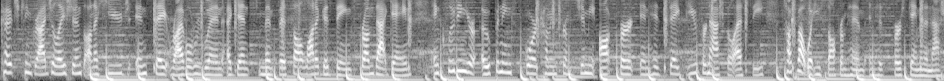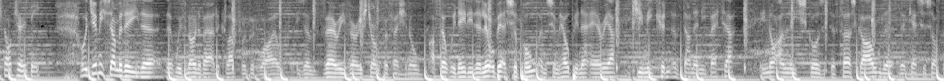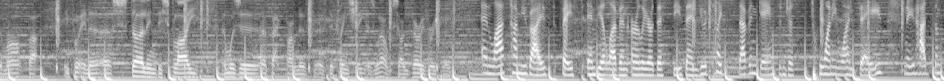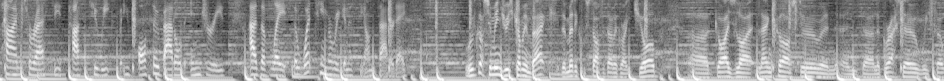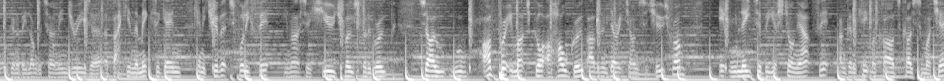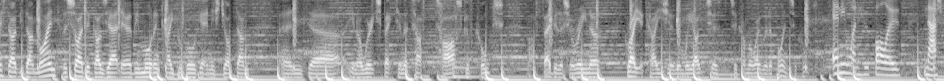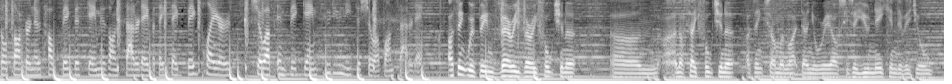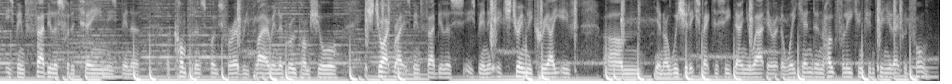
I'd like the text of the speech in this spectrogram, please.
Coach, congratulations on a huge in state rivalry win against Memphis. Saw a lot of good things from that game, including your opening score coming from Jimmy Ockford in his debut for Nashville SC. Talk about what you saw from him in his first game in a Nashville jersey. Well, Jimmy's somebody that, that we've known about at the club for a good while. He's a very, very strong professional. I felt we needed a little bit of support and some help in that area. Jimmy couldn't have done any better. He not only scores the first goal that, that gets us off the mark, but he put in a, a sterling display and was a, a backbone of, of, the clean sheet as well. So very, very pleased. And last time you guys faced Indy 11 earlier this season, you had played seven games in just 21 days. Now you've had some time to rest these past two weeks, but you've also battled injuries as of late. So what team are we going to see on Saturday? We've got some injuries coming back. The medical staff have done a great job. Uh, guys like Lancaster and, and uh, LaGrassa, we felt were going to be longer term injuries, are, are, back in the mix again. Kenny Tribbett's fully fit, you know, that's a huge boost for the group. So we'll, I've pretty much got a whole group other than Derek Jones to choose from. It will need to be a strong outfit. I'm going to keep my cards close to my chest, I hope you don't mind. The side that goes out there will be more than capable of getting this job done. And, uh, you know, we're expecting a tough task, of course fabulous arena, great occasion, and we hope to, to come away with the points, of course. Anyone who follows Nashville soccer knows how big this game is on Saturday, but they say big players show up in big games. Who do you need to show up on Saturday? I think we've been very, very fortunate. Um, and I say fortunate, I think someone like Daniel Rios, he's a unique individual. He's been fabulous for the team. He's been a, a confidence boost for every player in the group, I'm sure. Strike rate has been fabulous. He's been extremely creative. Um, you know, we should expect to see Daniel out there at the weekend and hopefully he can continue that good form.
